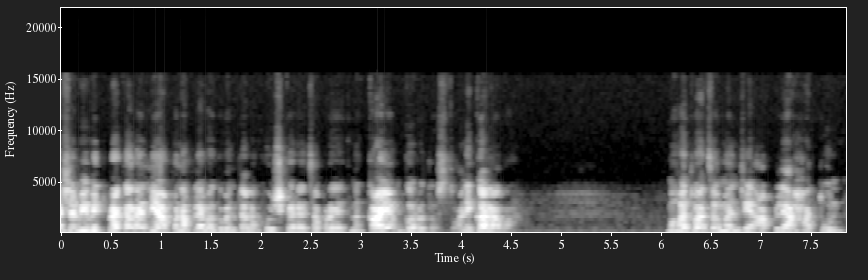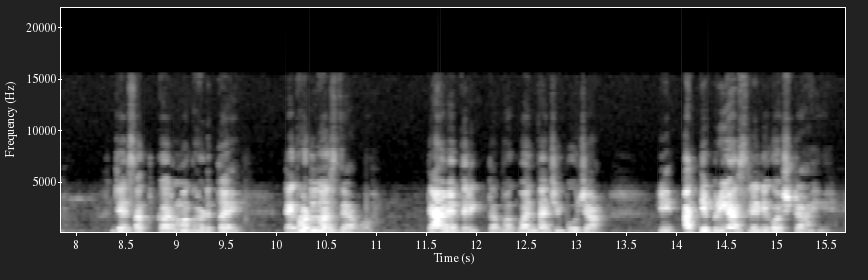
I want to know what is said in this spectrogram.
अशा विविध प्रकारांनी आपण आपल्या भगवंताला खुश करायचा प्रयत्न कायम करत असतो आणि करावा. महत्त्वाचं म्हणजे आपल्या हातून जे सत्कर्म घडतं आहे ते घडूनच द्यावं. त्या व्यतिरिक्त भगवंताची पूजा ही अतिप्रिय असलेली गोष्ट आहे.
